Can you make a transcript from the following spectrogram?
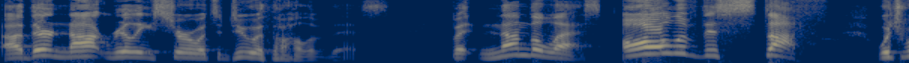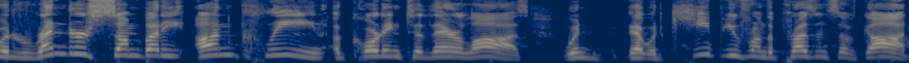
Uh, they're not really sure what to do with all of this. But nonetheless, all of this stuff which would render somebody unclean according to their laws, when, that would keep you from the presence of God.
